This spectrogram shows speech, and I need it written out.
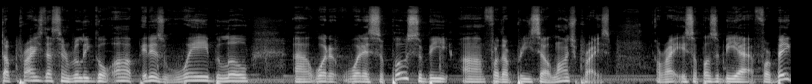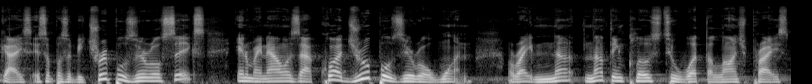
the price doesn't really go up. It is way below uh, what what is supposed to be uh, for the pre-sale launch price. All right, it's supposed to be at for Big Eyes. It's supposed to be triple zero six, and right now it's at quadruple zero one. All right, not nothing close to what the launch price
